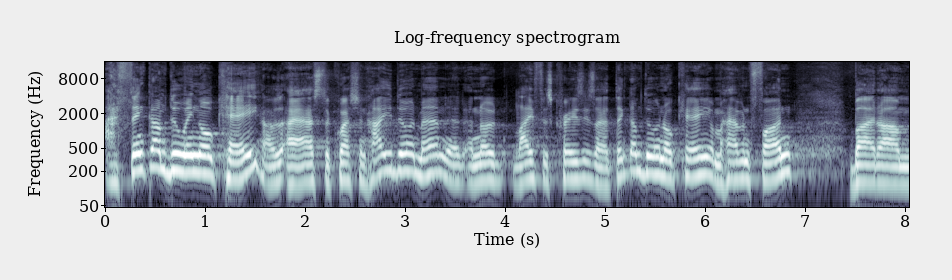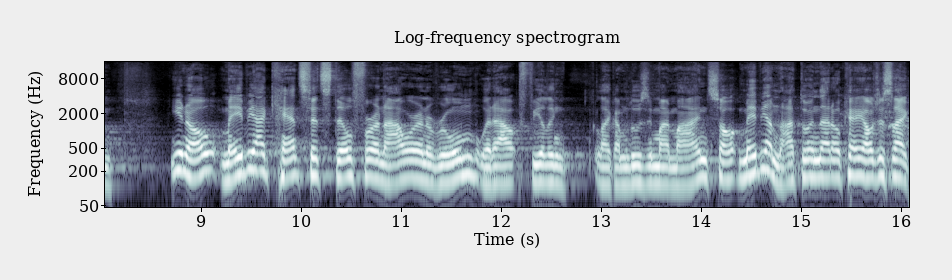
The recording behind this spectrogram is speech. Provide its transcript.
I think I'm doing okay. I, was, I asked the question, How you doing, man? I know life is crazy. He's like, I think I'm doing okay. I'm having fun. But, um, you know, maybe I can't sit still for an hour in a room without feeling like I'm losing my mind. So maybe I'm not doing that okay. I was just like,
